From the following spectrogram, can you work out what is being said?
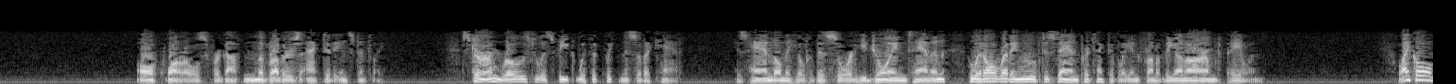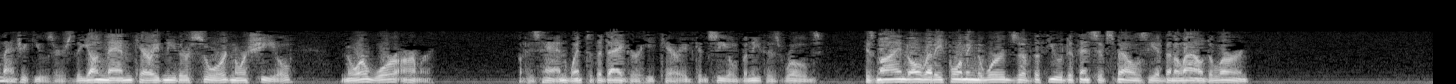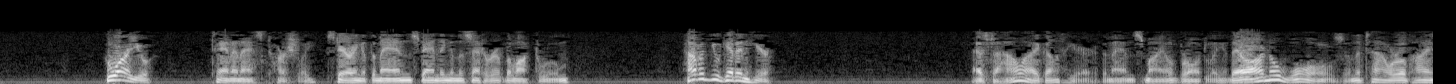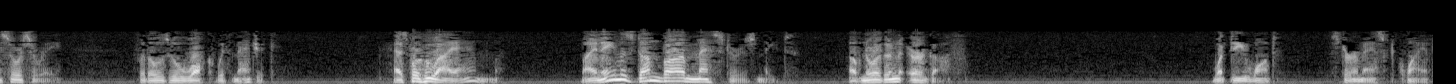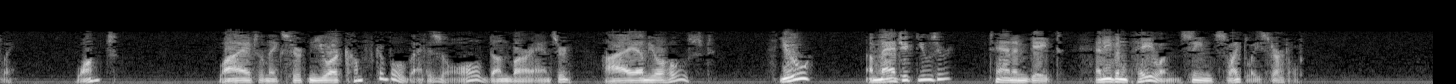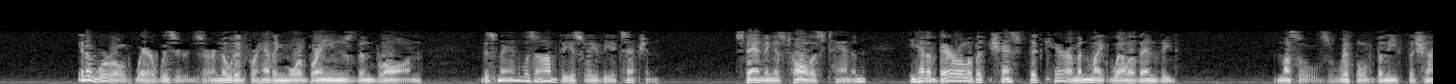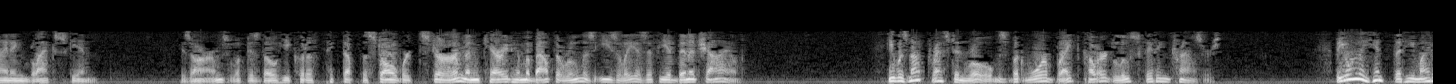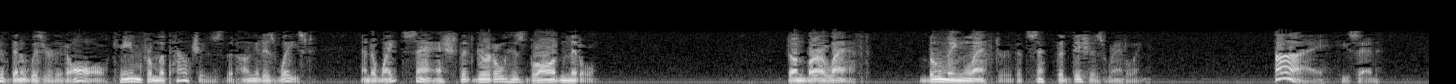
All quarrels forgotten, the brothers acted instantly. Sturm rose to his feet with the quickness of a cat. His hand on the hilt of his sword, he joined Tanin, who had already moved to stand protectively in front of the unarmed Palin. Like all magic users, the young man carried neither sword nor shield, nor wore armor. But his hand went to the dagger he carried concealed beneath his robes, his mind already forming the words of the few defensive spells he had been allowed to learn. Who are you? Tanin asked harshly, staring at the man standing in the center of the locked room. How did you get in here? As to how I got here, the man smiled broadly, there are no walls in the Tower of High Sorcery for those who walk with magic. As for who I am, my name is Dunbar Mastersmate of Northern Ergoth. What do you want? Sturm asked quietly. Want? Why, to make certain you are comfortable, that is all, Dunbar answered. I am your host. You? A magic user? Tanin gaped, and even Palin seemed slightly startled. In a world where wizards are noted for having more brains than brawn, this man was obviously the exception. Standing as tall as Tanin, he had a barrel of a chest that Caramon might well have envied. Muscles rippled beneath the shining black skin. His arms looked as though he could have picked up the stalwart Sturm and carried him about the room as easily as if he had been a child. He was not dressed in robes, but wore bright-colored, loose-fitting trousers. The only hint that he might have been a wizard at all came from the pouches that hung at his waist, and a white sash that girdled his broad middle. Dunbar laughed, booming laughter that set the dishes rattling. I, he said,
